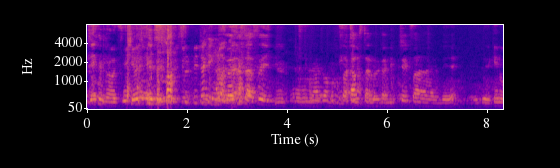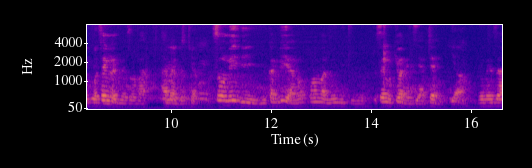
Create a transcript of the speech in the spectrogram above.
taking notes you should be taking notes. my eh? sister said, circumstance can dictate uh, the, the, kind of the timelessness of an adult. Yeah. So maybe you can be an over maybe to tuseme ukiwa na age ya 10 yeah unaweza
